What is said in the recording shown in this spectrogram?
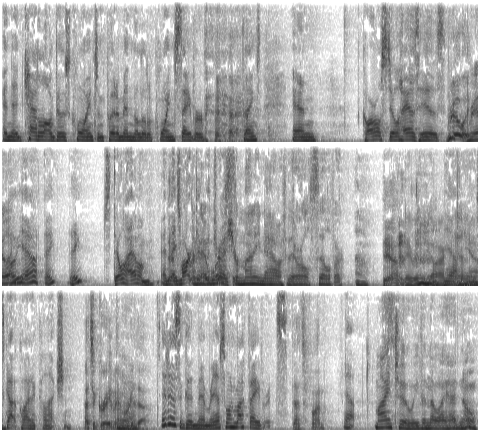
and they'd catalog those coins and put them in the little coin saver things. And Carl still has his. Really? Really? Oh yeah, they they still have them, and That's they marked And it they're with worth treasure. some money now if they're all silver. Oh. Yeah. They really are. yeah, Yeah. he's got quite a collection. That's a great memory, Yeah. though. It is a good memory. It's one of my favorites. That's fun. Yeah. Mine too, even though I had no.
